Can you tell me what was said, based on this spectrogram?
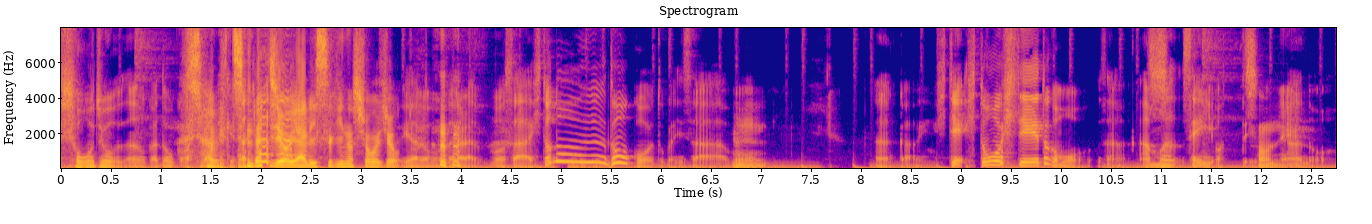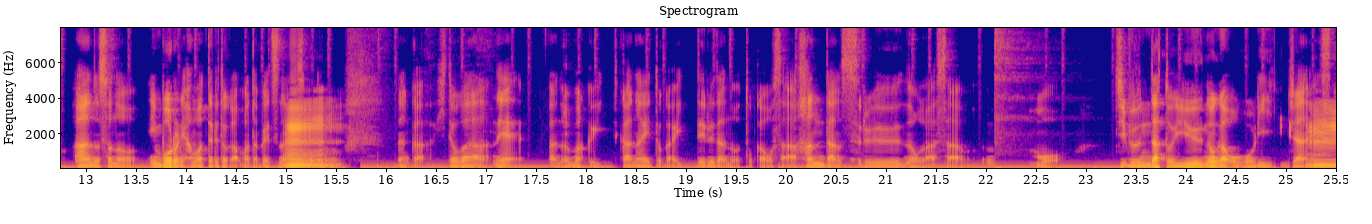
症状なのかどうかは知ら差んけど。別ラジオやりすぎの症状い。や、もうだからもうさ、人の動向とかにさ、もう、うんなんか、否定、人を否定とかもさ、あんませんよっていう。そうねあの、あの、その、陰謀論にはまってるとかはまた別なんですけど、なんか人がね、あのうまくいかないとか言ってるだのとかをさ、判断するのがさ、もう自分だというのがおごりじゃないですか。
